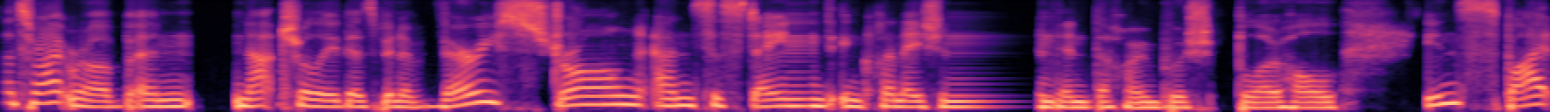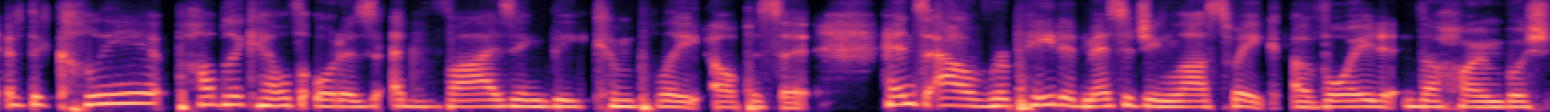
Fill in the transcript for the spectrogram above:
That's right, Rob. And naturally, there's been a very strong and sustained inclination in the Homebush blowhole, in spite of the clear public health orders advising the complete opposite. Hence, our repeated messaging last week avoid the Homebush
